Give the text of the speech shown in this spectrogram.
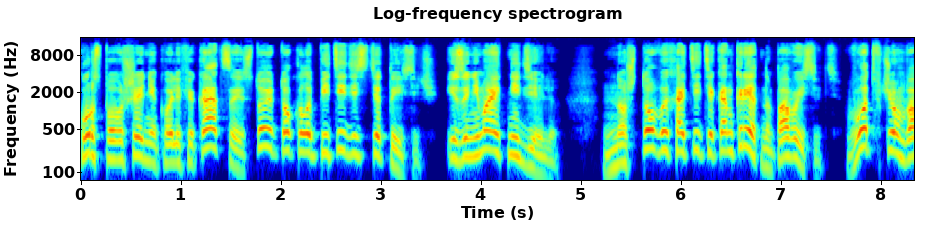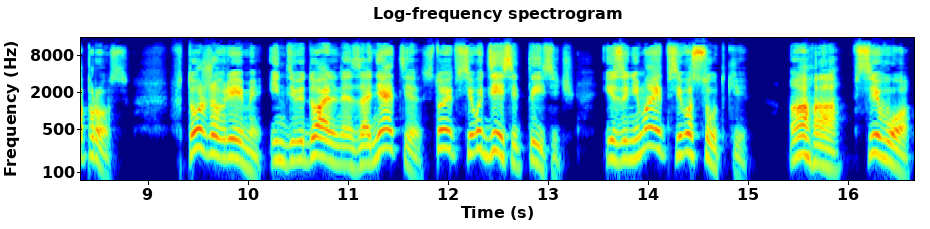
Курс повышения квалификации стоит около 50 тысяч и занимает неделю. Но что вы хотите конкретно повысить? Вот в чем вопрос. В то же время индивидуальное занятие стоит всего 10 тысяч – и занимает всего сутки. Ага, всего.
